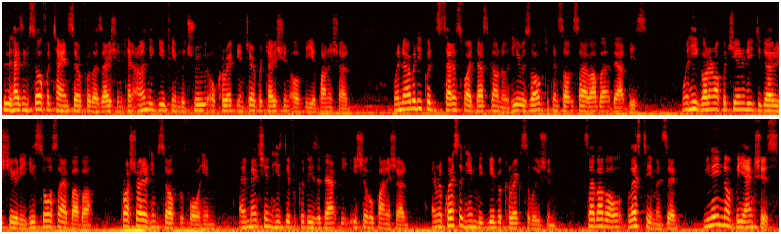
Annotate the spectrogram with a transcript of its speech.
who has himself attained self-realization can only give him the true or correct interpretation of the Upanishad. When nobody could satisfy Dasganu, he resolved to consult Sai Baba about this. When he got an opportunity to go to Shirdi, he saw Sai Baba, prostrated himself before him, and mentioned his difficulties about the Isha Upanishad, and requested him to give a correct solution. Sai Baba blessed him and said, You need not be anxious.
